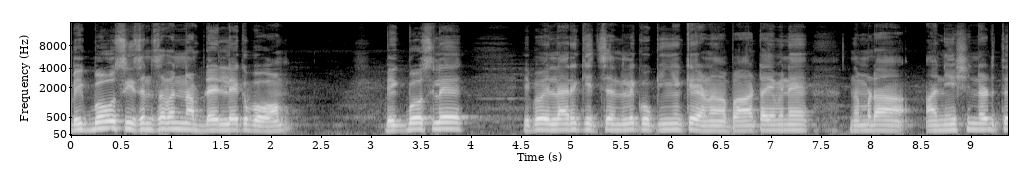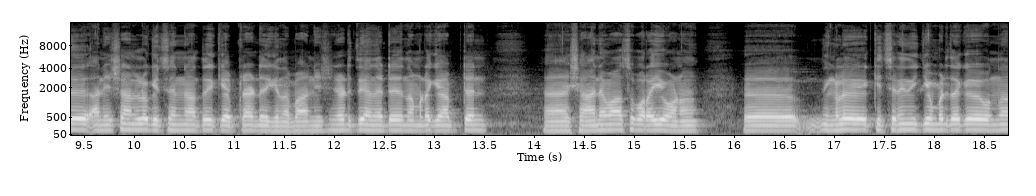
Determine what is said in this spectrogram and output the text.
ബിഗ് ബോസ് സീസൺ സെവൻ അപ്ഡേറ്റിലേക്ക് പോവാം. ബിഗ് ബോസിൽ ഇപ്പോൾ എല്ലാവരും കിച്ചണിൽ കുക്കിംഗ് ഒക്കെയാണ്. അപ്പോൾ ആ ടൈമിന് നമ്മുടെ അനീഷിന്റെ അടുത്ത് അനീഷാണല്ലോ കിച്ചണിനകത്ത് ക്യാപ്റ്റനായിട്ട് നിൽക്കുന്നത് അപ്പോൾ അനീഷിന്റെ അടുത്ത് ചെന്നിട്ട് നമ്മുടെ ക്യാപ്റ്റൻ ഷാനവാസ് പറയുവാണ്. നിങ്ങൾ കിച്ചണിൽ നിൽക്കുമ്പോഴത്തേക്ക് ഒന്ന്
